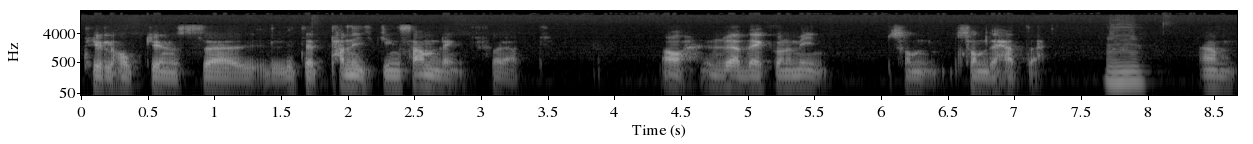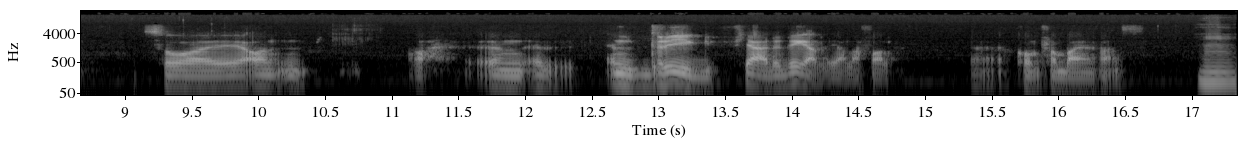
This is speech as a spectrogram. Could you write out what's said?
till hockeyns eh, lite panikinsamling för att ja, rädda ekonomin, som, som det hette. Mm. Um, så eh, ja, en, en dryg fjärdedel i alla fall eh, kom från Bayern fans. Mm.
